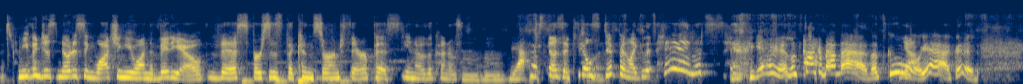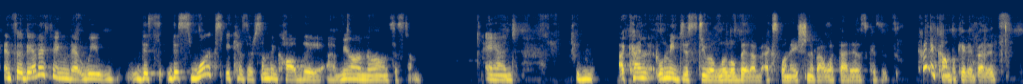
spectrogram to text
I'm even just noticing watching you on the video, this versus the concerned therapist, you know, the kind of mm-hmm. yeah, because it feels different. Like, hey, let's yeah, yeah, let's talk about that. That's cool. Yeah. yeah, good. And so the other thing that we this this works because there's something called the uh, mirror neuron system, and I kind of let me just do a little bit of explanation about what that is because it's kind of complicated, but it's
